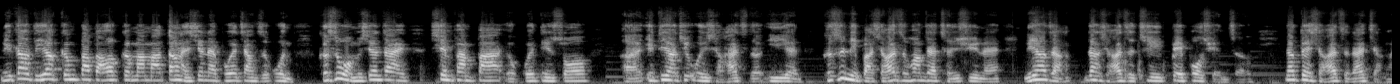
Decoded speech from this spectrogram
你到底要跟爸爸或跟妈妈？当然现在不会这样子问，可是我们现在宪判八有规定说，呃，一定要去问小孩子的意愿。可是你把小孩子放在程序呢，你要让让小孩子去被迫选择，那对小孩子来讲呢，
